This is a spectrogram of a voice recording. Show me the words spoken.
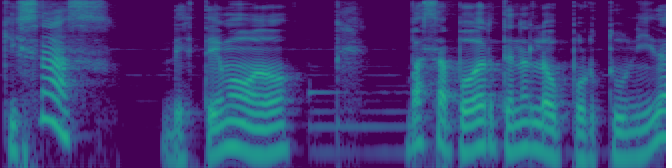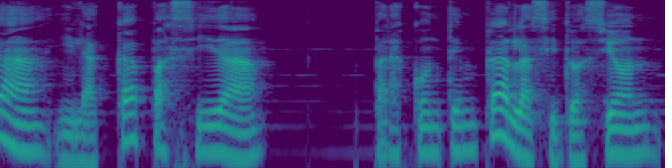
Quizás de este modo vas a poder tener la oportunidad y la capacidad para contemplar la situación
